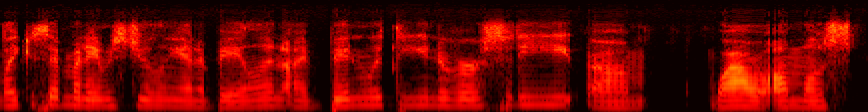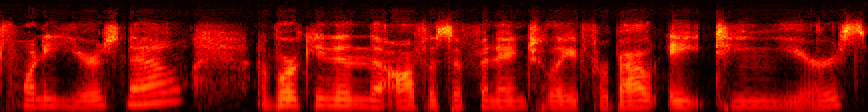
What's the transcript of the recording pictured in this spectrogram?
like you said, my name is Juliana Baylin. I've been with the university um, wow, almost 20 years now. I'm working in the Office of Financial Aid for about 18 years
